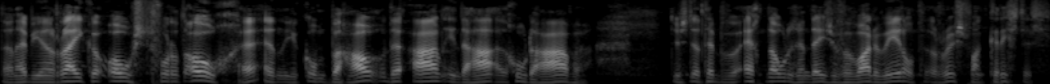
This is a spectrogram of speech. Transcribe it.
Dan heb je een rijke oost voor het oog. Hè, en je komt behouden aan in de goede haven. Dus dat hebben we echt nodig in deze verwarde wereld. Rust van Christus.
